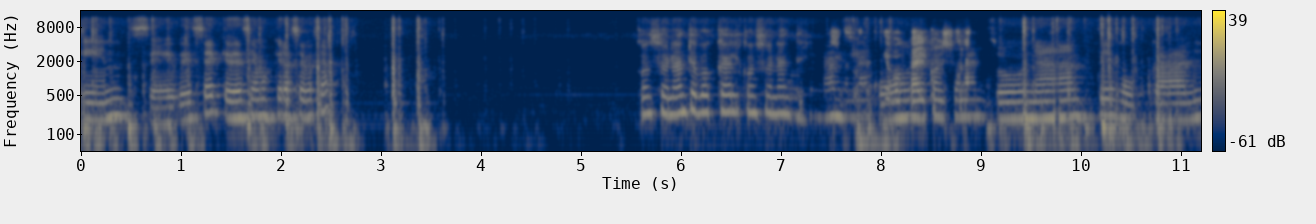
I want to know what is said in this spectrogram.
en CBC, ¿qué decíamos que era CBC? Consonante, vocal, consonante. Consonante, vocal, consonante. Consonante, vocal,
